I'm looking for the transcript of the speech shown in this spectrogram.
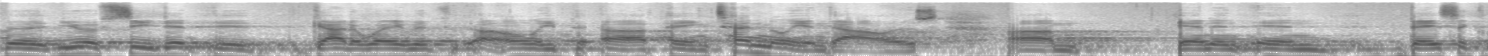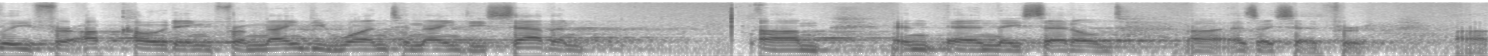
the U of C did, got away with uh, only uh, paying $10 million. Um, and in, in basically for upcoding from 91 to 97. Um, and, and they settled, uh, as I said, for uh,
